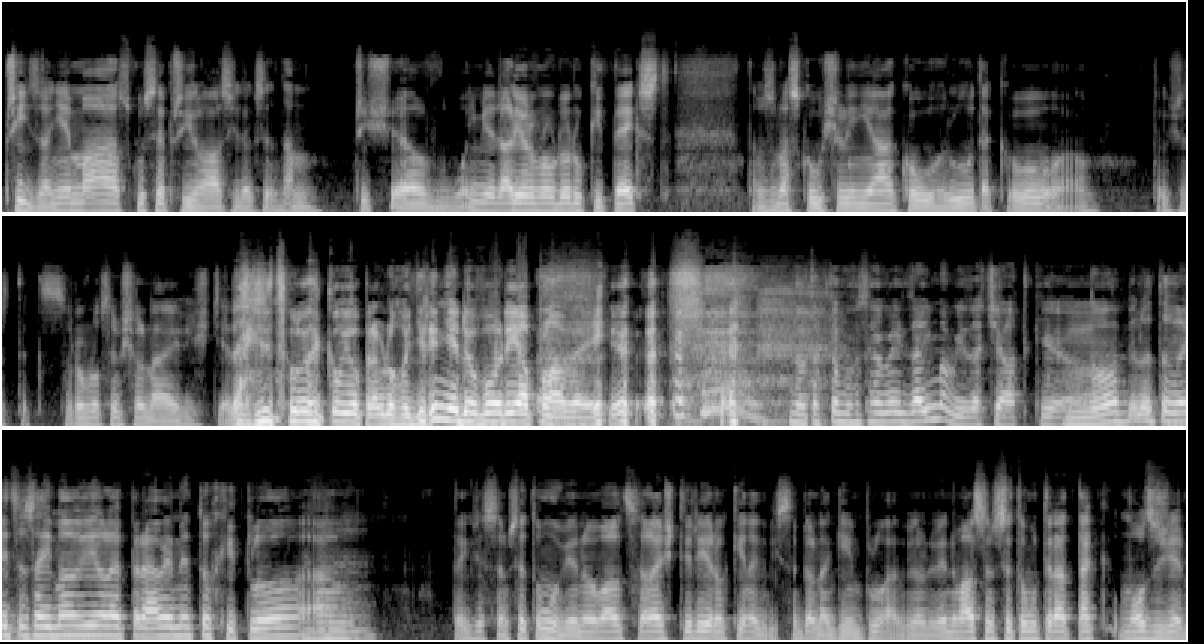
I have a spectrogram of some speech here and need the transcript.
přijď za něma a zkus se přihlásit. Tak jsem tam přišel, oni mě dali rovnou do ruky text, tam jsme zkoušeli nějakou hru takovou a takže tak rovnou jsem šel na jeviště. Takže to bylo takový opravdu, hodili mě do vody a plavej. no tak to muselo být zajímavý začátky. Jo. No, bylo to velice zajímavé, ale právě mě to chytlo a mm. takže jsem se tomu věnoval celé čtyři roky, když jsem byl na Gimplu a věnoval jsem se tomu teda tak moc, že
